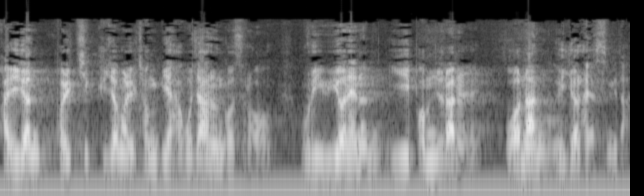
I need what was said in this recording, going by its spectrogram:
관련 벌칙 규정을 정비하고자 하는 것으로 우리 위원회는 이 법률안을 원안 의결하였습니다.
